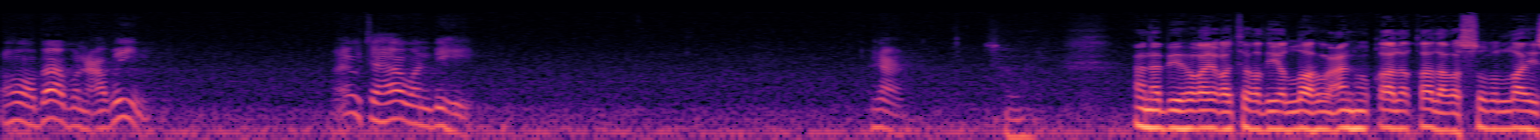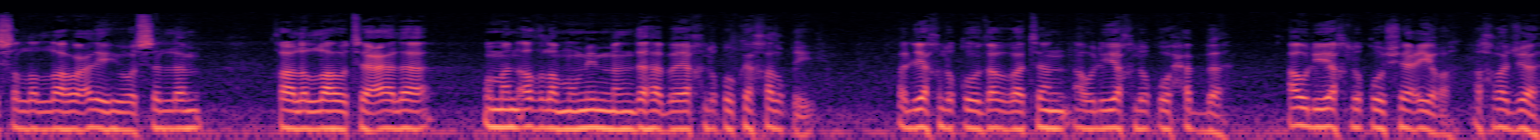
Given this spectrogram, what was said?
وهو باب عظيم. ما يتهاون به. نعم. عن أبي هريرة رضي الله عنه قال قال رسول الله صلى الله عليه وسلم قال الله تعالى ومن أظلم ممن ذهب يخلق كخلقي فليخلقوا ذرة أو ليخلقوا حبة أو ليخلقوا شعيرة. أخرجاه.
